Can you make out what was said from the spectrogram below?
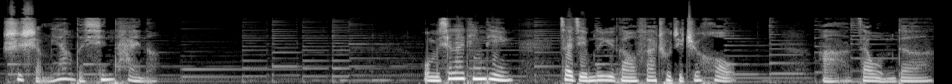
是什么样的心态呢？我们先来听听，在节目的预告发出去之后，啊，在我们的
